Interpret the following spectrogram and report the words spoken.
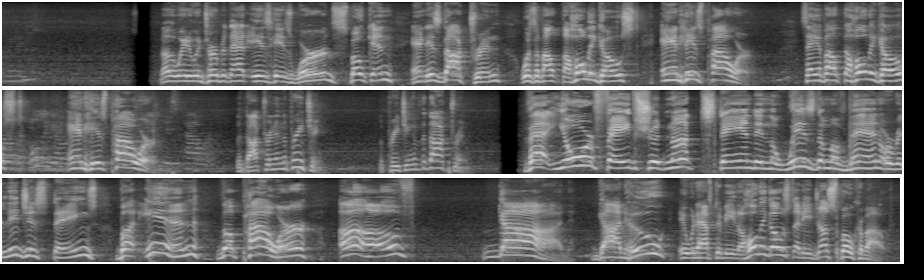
another way to interpret that is his words spoken and his doctrine was about the Holy Ghost and his power. Say about the Holy Ghost, the Holy Ghost and, his power. and his power. The doctrine and the preaching. The preaching of the doctrine. That your faith should not stand in the wisdom of men or religious things but in the power of God God who? It would have to be the Holy Ghost that he just spoke about.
